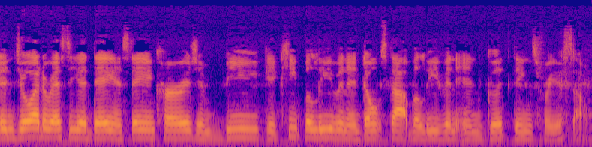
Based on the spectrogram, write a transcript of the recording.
enjoy the rest of your day and stay encouraged and be and keep believing and don't stop believing in good things for yourself.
